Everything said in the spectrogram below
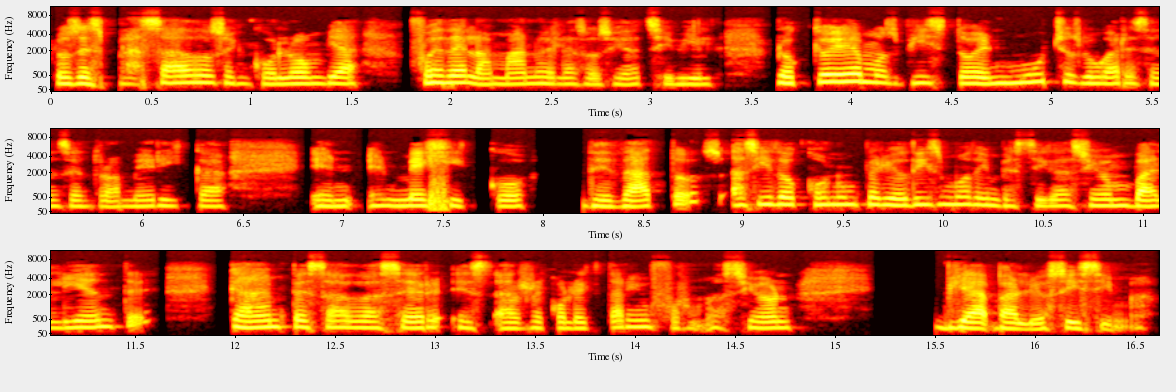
Los desplazados en Colombia fue de la mano de la sociedad civil. Lo que hoy hemos visto en muchos lugares en Centroamérica, en, México, de datos ha sido con un periodismo de investigación valiente que ha empezado a hacer a recolectar información valiosísima.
